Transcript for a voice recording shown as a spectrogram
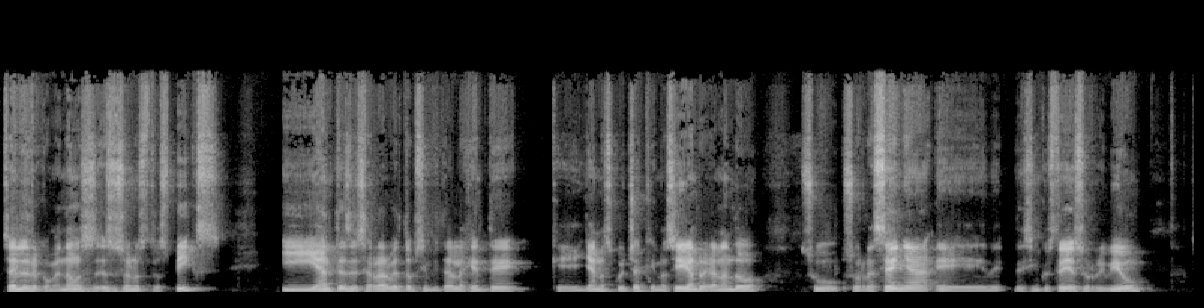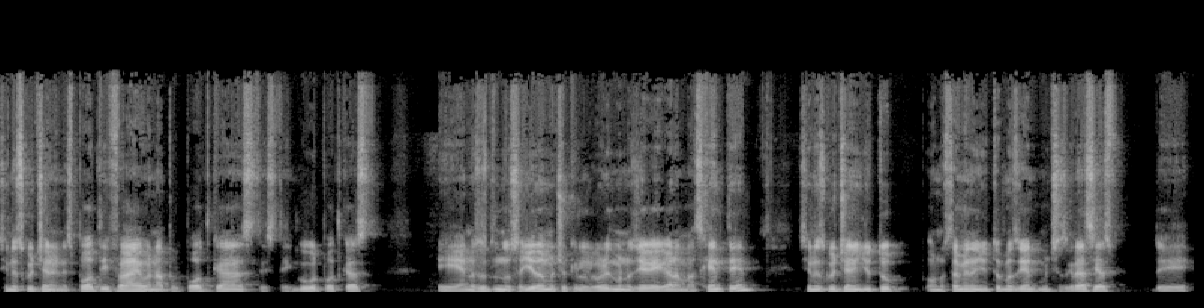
O sea, les recomendamos, esos son nuestros picks. Y antes de cerrar, Beto, pues invitar a la gente que ya nos escucha, que nos sigan regalando su, reseña eh, de, cinco estrellas, su review. Si nos escuchan en Spotify o en Apple Podcast, este, en Google Podcast, eh, a nosotros nos ayuda mucho que el algoritmo nos llegue a llegar a más gente. Si nos escuchan en YouTube o nos están viendo en YouTube más bien, muchas gracias. Eh,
